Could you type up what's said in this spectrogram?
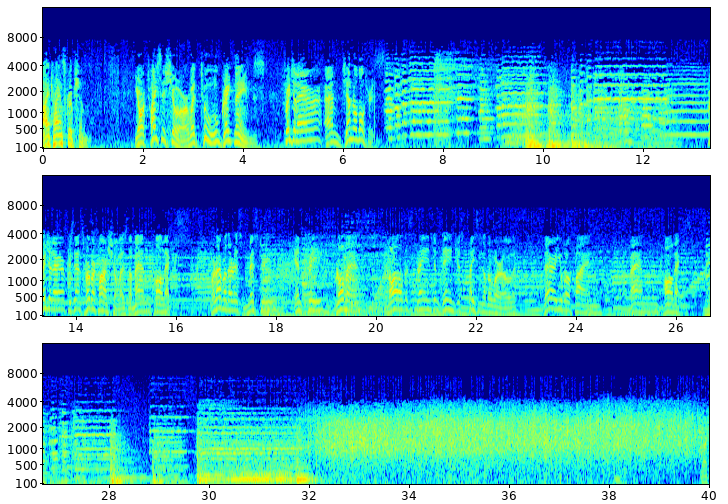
by transcription. You're twice as sure with two great names Frigidaire and General Motors. Frigidaire presents Herbert Marshall as the man called X. Wherever there is mystery, intrigue, romance, in all the strange and dangerous places of the world, there you will find the man called X.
